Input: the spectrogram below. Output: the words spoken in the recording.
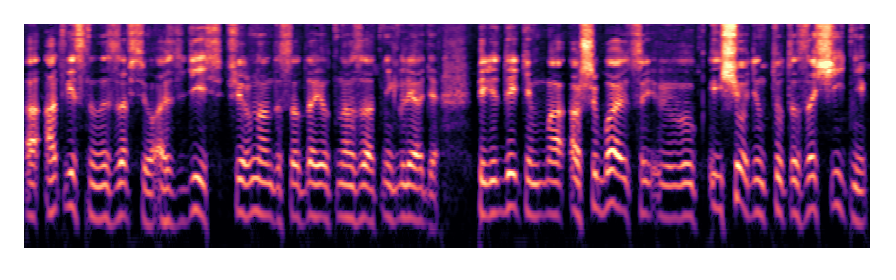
ответственность за все. А здесь Фернандес отдает назад, не глядя. Перед этим а, ошибаются э, еще один кто-то защитник.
